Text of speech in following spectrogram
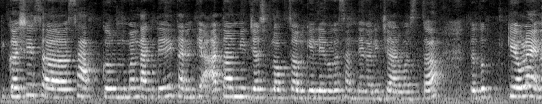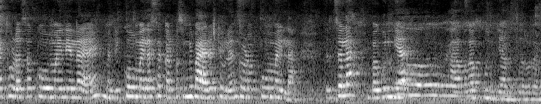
ती कशी सा- साफ करून तुम्हाला लागते कारण की आता मी जस्ट ब्लॉग चालू केले बघा संध्याकाळी चार वाजता. तर तो केवळा आहे ना थोडासा कोमैलेला आहे. म्हणजे कोमैला सकाळपासून मी बाहेरच ठेवला थोडा कोमैला तर चला बघून घ्या. हा बघा कुंज आमचं बघा.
